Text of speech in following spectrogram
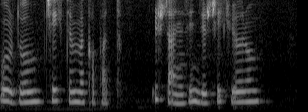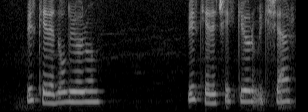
vurdum çektim ve kapattım. 3 tane zincir çekiyorum. Bir kere doluyorum. Bir kere çekiyorum ikişer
